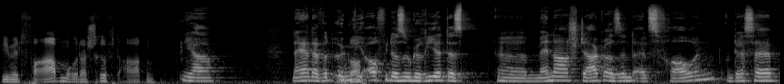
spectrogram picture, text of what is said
wie mit Farben oder Schriftarten. Ja. Naja, da wird irgendwie Oder? auch wieder suggeriert, dass äh, Männer stärker sind als Frauen und deshalb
